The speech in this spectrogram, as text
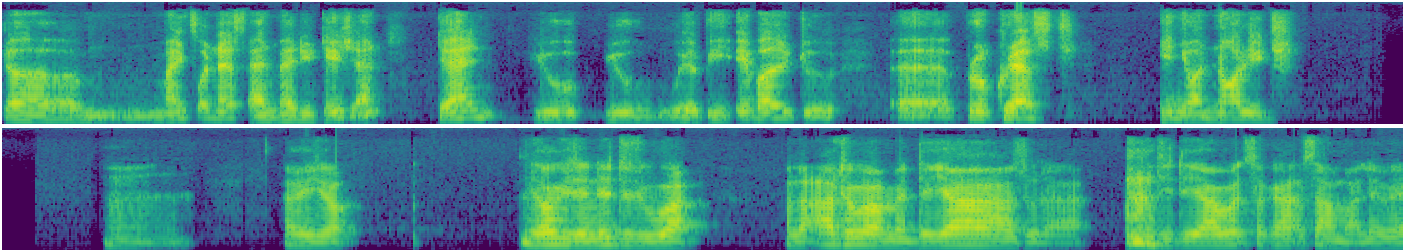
the um, mindfulness and meditation. Then you, you will be able to uh, progress in your knowledge. Hmm. 哎呀， ယောဂီတွေနေတူတူကဟလာအထောက်ရမယ်တရားဆိုတာဒီတရားစကားအစမှလည်းပဲ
